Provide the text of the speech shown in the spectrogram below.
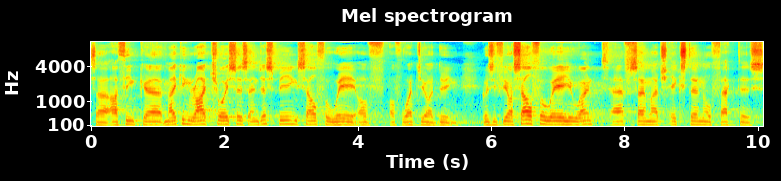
So I think uh, making right choices and just being self aware of, of what you are doing. Because if you are self aware, you won't have so much external factors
